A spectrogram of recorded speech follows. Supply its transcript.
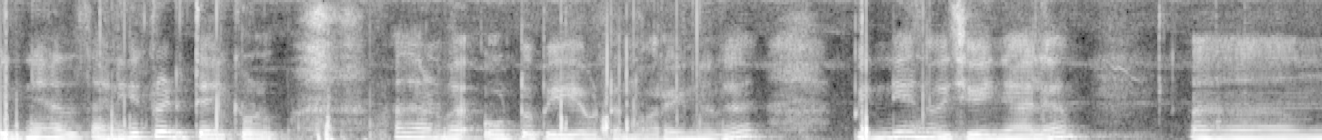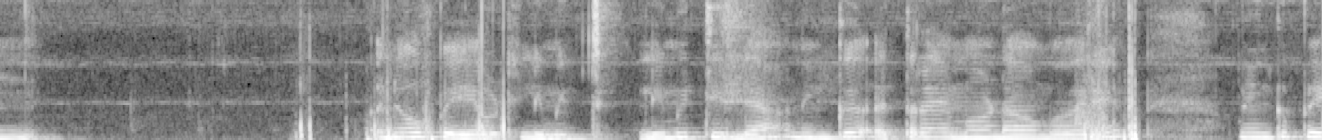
പിന്നെ അത് തനിയെ ക്രെഡിറ്റ് ആയിക്കോളും. അതാണ് ഓട്ടോ പേ ഔട്ട് എന്ന് പറയുന്നത്. പിന്നെ എന്ന് വെച്ച് കഴിഞ്ഞാൽ നോ പേ ഔട്ട് ലിമിറ്റ് ലിമിറ്റ് ഇല്ല. നിങ്ങൾക്ക് എത്ര എമൗണ്ട് ആകുമ്പോൾ വരെ നിങ്ങൾക്ക് പേ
